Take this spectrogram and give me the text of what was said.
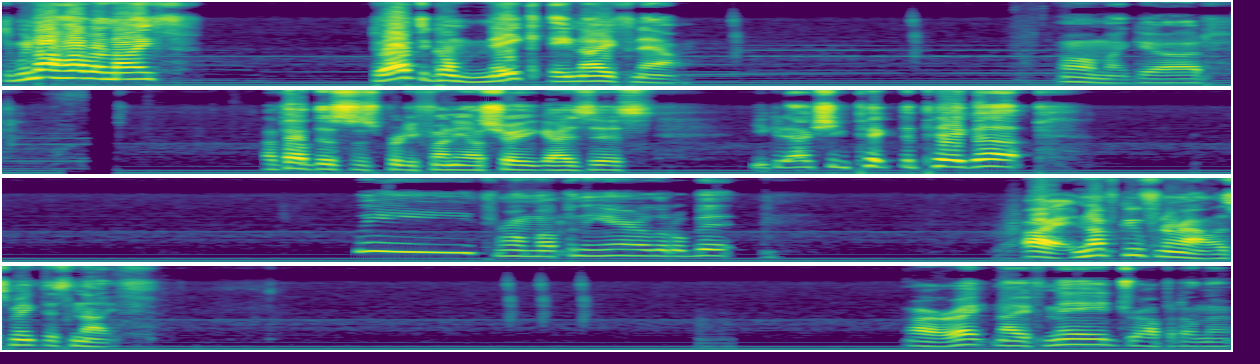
Do we not have our knife? Do I have to go make a knife now? Oh my god. I thought this was pretty funny. I'll show you guys this. You could actually pick the pig up. Whee! Throw him up in the air a little bit. Alright, enough goofing around. Let's make this knife. Alright, knife made. Drop it on the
